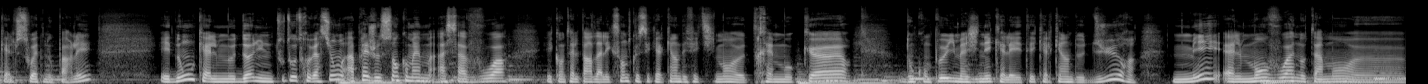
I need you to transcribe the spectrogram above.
qu'elle souhaite nous parler. Et donc, elle me donne une toute autre version. Après, je sens quand même à sa voix, et quand elle parle d'Alexandre, que c'est quelqu'un d'effectivement euh, très moqueur. Donc, on peut imaginer qu'elle a été quelqu'un de dur, mais elle m'envoie notamment euh,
